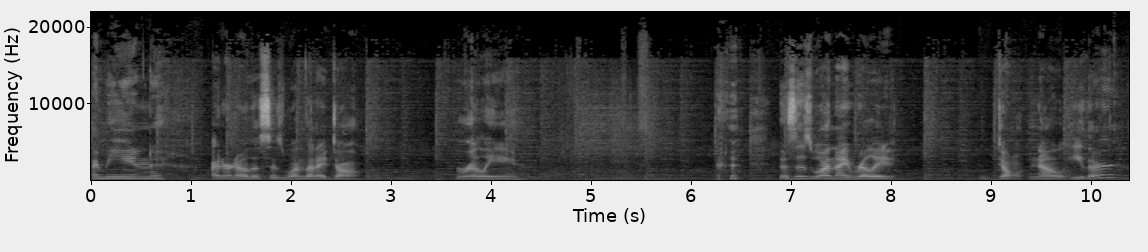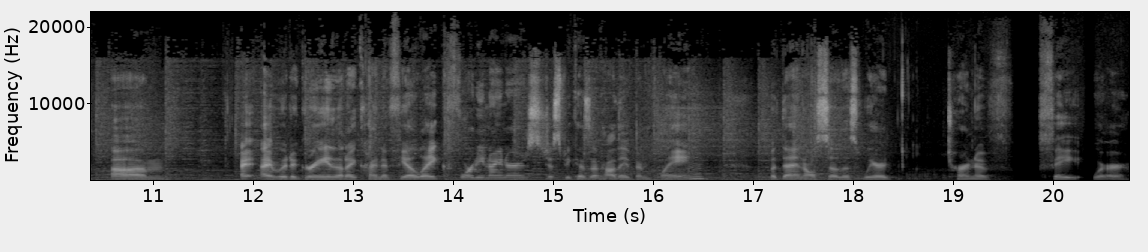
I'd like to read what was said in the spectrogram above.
I mean, I don't know. This is one that I don't really. this is one I really don't know either. Um, I, I would agree that I kind of feel like 49ers just because of how they've been playing, but then also this weird turn of fate where,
